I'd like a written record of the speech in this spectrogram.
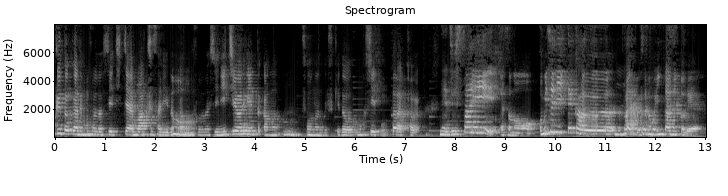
服とかでもそうだし、ちっちゃいもうアクセサリーとかもそうだし、日用品とかもうん、そうなんですけど、もう欲しいと思ったら買う。ね、実際、その、お店に行って買うタイプ、それともインターネットで、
